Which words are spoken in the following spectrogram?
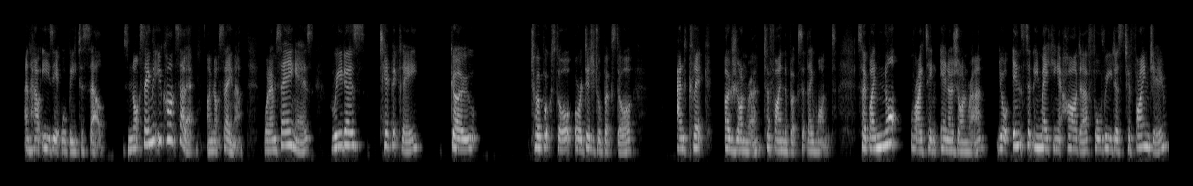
and how easy it will be to sell. It's not saying that you can't sell it. I'm not saying that. What I'm saying is readers typically go to a bookstore or a digital bookstore and click a genre to find the books that they want. So by not writing in a genre, you're instantly making it harder for readers to find you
